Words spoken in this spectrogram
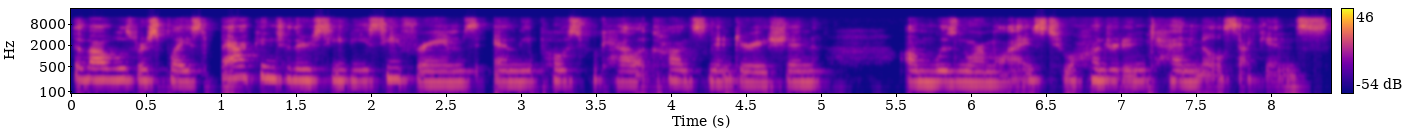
the vowels were spliced back into their CVC frames and the post-vocalic consonant duration um, was normalized to 110 milliseconds.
